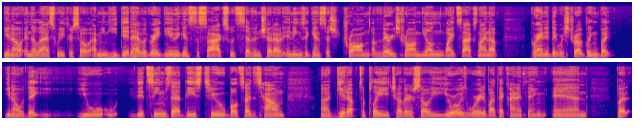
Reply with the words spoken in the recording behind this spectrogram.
You know, in the last week or so. I mean, he did have a great game against the Sox with seven shutout innings against a strong, a very strong young White Sox lineup. Granted, they were struggling, but you know, they you. It seems that these two, both sides of town, uh, get up to play each other. So you're always worried about that kind of thing. And but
